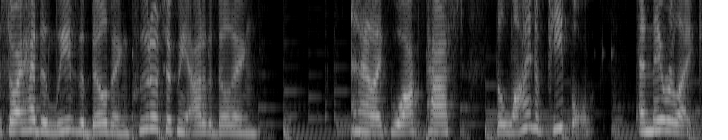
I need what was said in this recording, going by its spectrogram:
so I had to leave the building. Pluto took me out of the building and I like walked past the line of people and they were like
